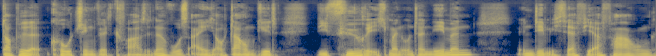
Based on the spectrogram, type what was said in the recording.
Doppelcoaching wird quasi, ne, wo es eigentlich auch darum geht, wie führe ich mein Unternehmen, in dem ich sehr viel Erfahrung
